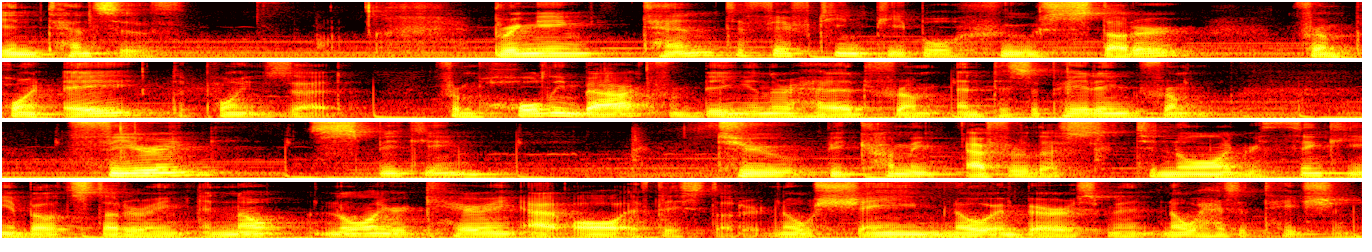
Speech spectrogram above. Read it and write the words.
intensive bringing 10 to 15 people who stutter from point A to point Z, from holding back, from being in their head, from anticipating, from fearing, speaking, to becoming effortless, to no longer thinking about stuttering and no, no longer caring at all if they stutter. No shame, no embarrassment, no hesitation.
